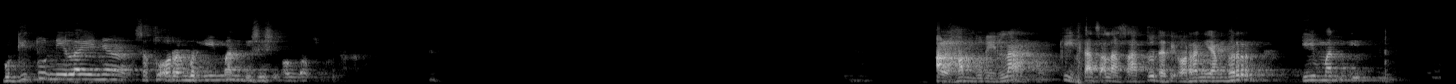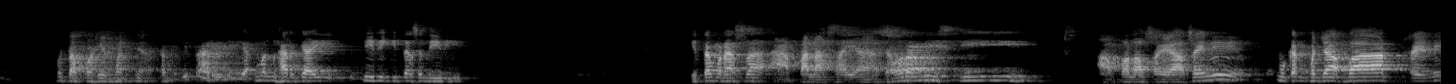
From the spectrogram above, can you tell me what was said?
Begitu nilainya satu orang beriman di sisi Allah SWT. Alhamdulillah kita salah satu dari orang yang beriman itu. Betapa hebatnya. Tapi kita hari ini nggak menghargai diri kita sendiri. Kita merasa apalah saya seorang miskin. Apalah saya, saya ini bukan pejabat. Saya ini,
